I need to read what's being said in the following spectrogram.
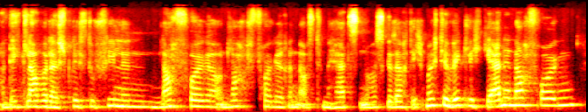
und ich glaube, da sprichst du vielen Nachfolger und Nachfolgerinnen aus dem Herzen. Du hast gesagt, ich möchte wirklich gerne nachfolgen,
